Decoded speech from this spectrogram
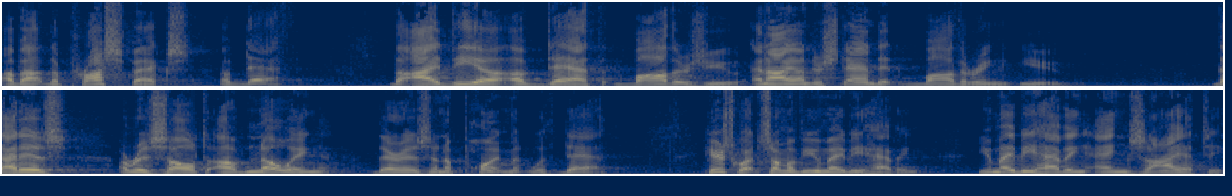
about the prospects of death. The idea of death bothers you, and I understand it bothering you. That is a result of knowing there is an appointment with death. Here's what some of you may be having you may be having anxiety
